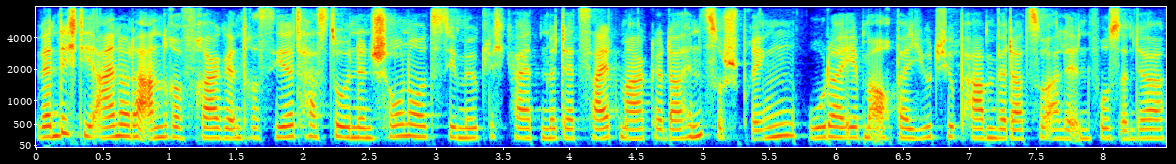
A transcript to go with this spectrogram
Wenn dich die eine oder andere Frage interessiert, hast du in den Shownotes die Möglichkeiten, mit der Zeitmarke dahin zu springen oder eben auch bei YouTube haben wir dazu alle Infos in der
